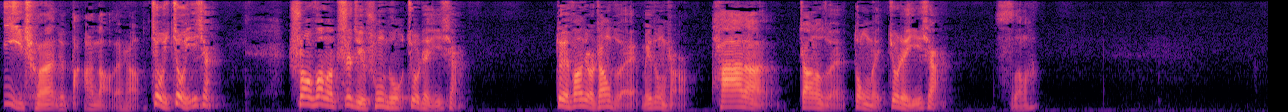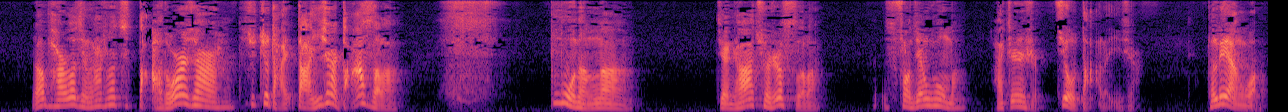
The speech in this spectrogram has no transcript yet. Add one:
一拳就打他脑袋上了，就就一下，双方的肢体冲突就这一下，对方就是张嘴没动手，他呢张了嘴动了，就这一下，死了。然后派出所警察说：“这打了多少下啊？就就打打一下，打死了？不能啊！检查确实死了，放监控吗？还真是就打了一下，他练过。”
